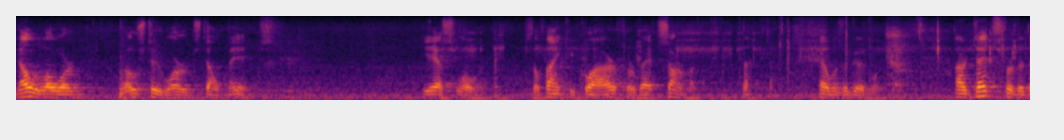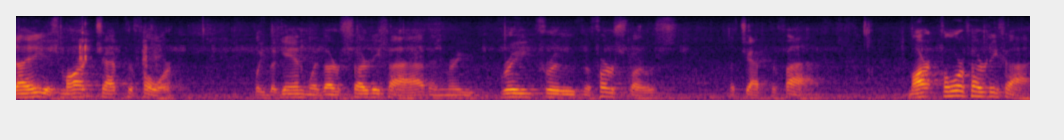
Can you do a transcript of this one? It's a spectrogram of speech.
No, Lord, those two words don't mix. Yes, Lord. So thank you, choir, for that sermon. that was a good one. Our text for today is Mark chapter 4. We begin with verse 35 and we read through the first verse of chapter 5. Mark 4:35.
